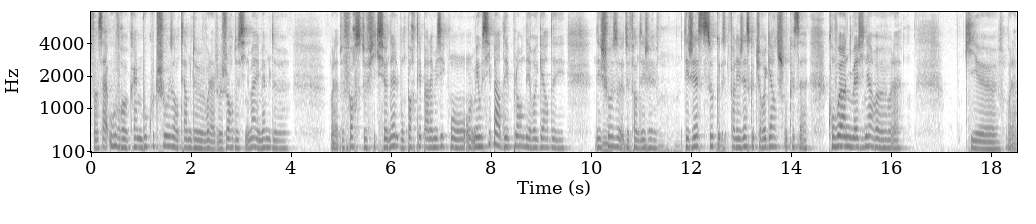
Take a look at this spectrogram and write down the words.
enfin, ça ouvre quand même beaucoup de choses en termes de voilà, le genre de cinéma et même de, voilà, de force de fictionnel, bon, porté par la musique, mais aussi par des plans, des regards, des, des mmh. choses, enfin, des, des gestes, enfin, les gestes que tu regardes, je trouve que ça, qu'on voit un imaginaire, euh, voilà, qui, euh, voilà,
